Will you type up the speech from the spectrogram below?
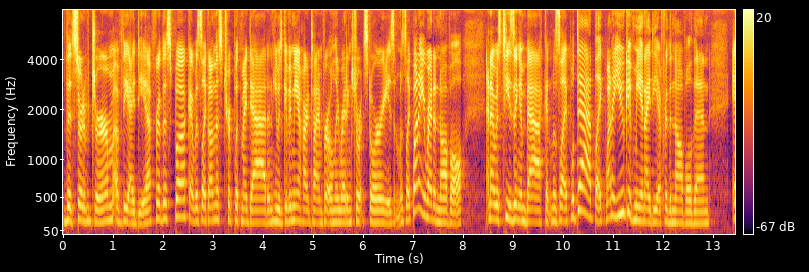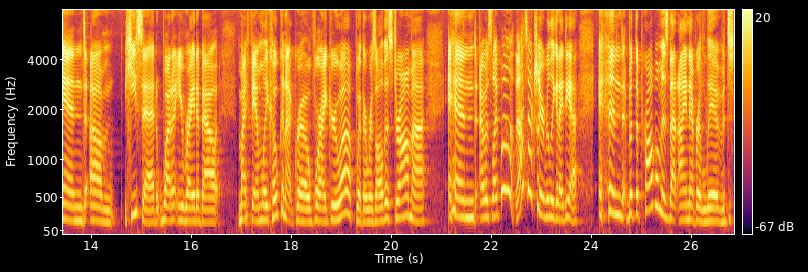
the sort of germ of the idea for this book. I was like on this trip with my dad, and he was giving me a hard time for only writing short stories and was like, Why don't you write a novel? And I was teasing him back and was like, Well, dad, like, why don't you give me an idea for the novel then? And um, he said, Why don't you write about my family coconut grove where I grew up, where there was all this drama? And I was like, well, that's actually a really good idea. And but the problem is that I never lived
